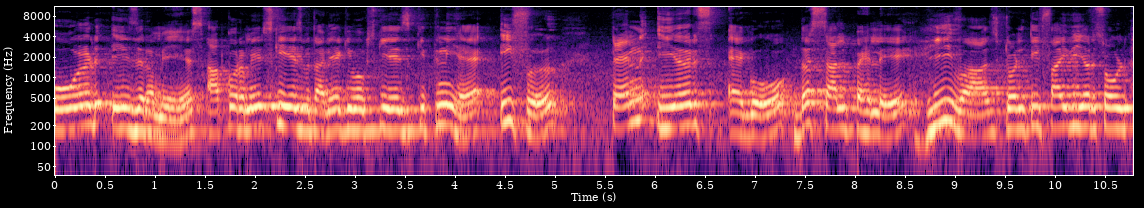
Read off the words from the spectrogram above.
ओल्ड इज़ रमेश आपको रमेश की एज बतानी है कि वो उसकी एज कितनी है? इफ़ टेन ईयर्स एगो दस साल पहले ही was twenty five years old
